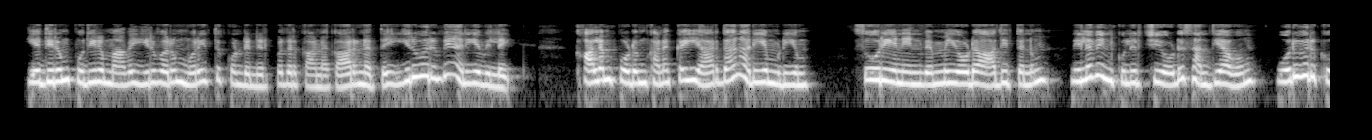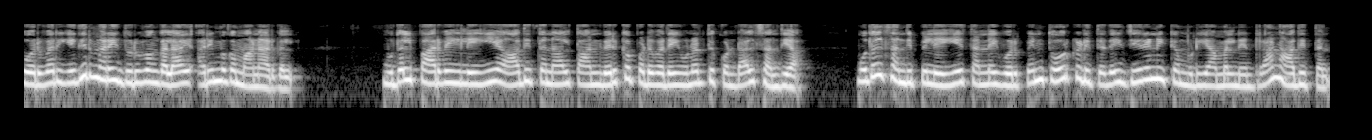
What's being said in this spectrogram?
எதிரும் புதிருமாக இருவரும் முறைத்து கொண்டு நிற்பதற்கான காரணத்தை இருவருமே அறியவில்லை. காலம் போடும் கணக்கை யார்தான் அறிய முடியும்? சூரியனின் வெம்மையோடு ஆதித்தனும் நிலவின் குளிர்ச்சியோடு சந்தியாவும் ஒருவருக்கு ஒருவர் எதிர்மறை துருவங்களாய் அறிமுகமானார்கள். முதல் பார்வையிலேயே ஆதித்தனால் தான் வெறுக்கப்படுவதை உணர்ந்து கொண்டாள் சந்தியா. முதல் சந்திப்பிலேயே தன்னை ஒரு பெண் தோற்கடித்ததை ஜீரணிக்க முடியாமல் நின்றான் ஆதித்தன்.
